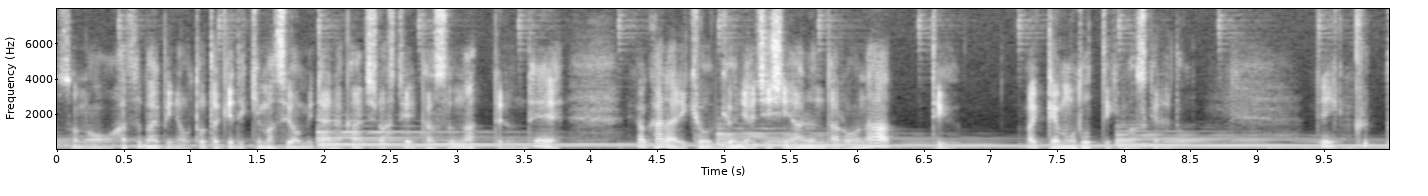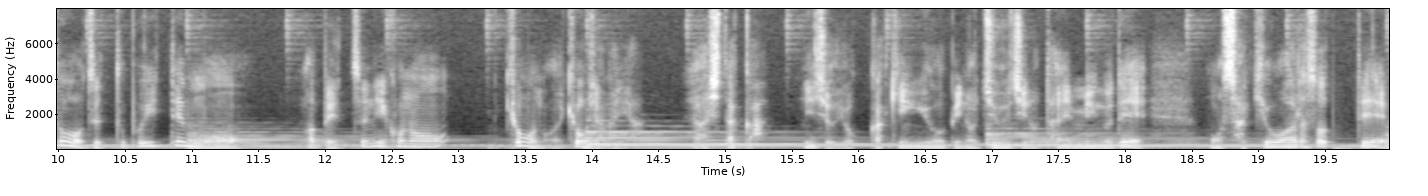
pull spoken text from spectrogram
その発売日にお届けできますよみたいな感じのステータスになってるんで、かなり供給には自信あるんだろうなっていう、まあ、一回戻ってきますけれど。で、いくと ZV-10 も、まあ、別にこの今日の、今日じゃないや、明日か、24日金曜日の10時のタイミングでもう先を争って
